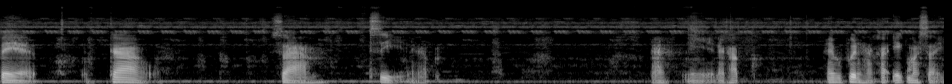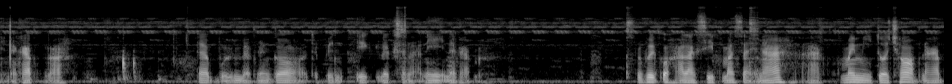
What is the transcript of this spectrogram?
แปดเก้าสามสี่นะครับ อะ นี่นะครับ ให้เพื่อนๆหาค่า x มาใส่นะครับเนาะถ้าบุญแบบนั้นก็จะเป็น x ลักษณะนี้นะครับ เพื่อนๆก็หาหลักสิบมาใส่นะหากไม่มีตัวชอบนะครับ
